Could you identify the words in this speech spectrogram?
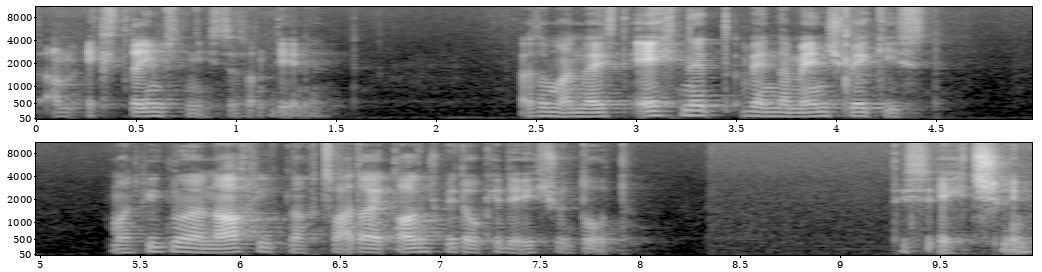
Am extremsten ist es an denen. Also man weiß echt nicht, wenn der Mensch weg ist. Man kriegt nur eine Nachricht nach zwei, drei Tagen später, okay, der ist schon tot. Das ist echt schlimm.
